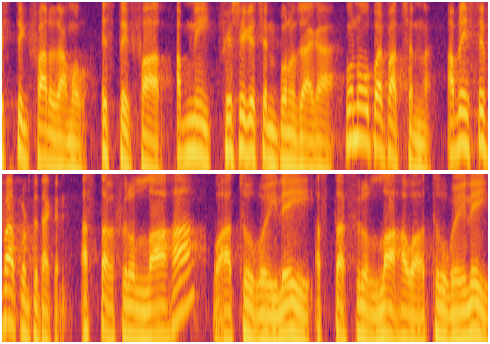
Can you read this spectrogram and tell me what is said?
ইস্তেকফারের আমল ইস্তেকফার আপনি ফেসে গেছেন কোন জায়গা কোনো উপায় পাচ্ছেন না আপনি ইস্তেকফার করতে থাকেন আস্তাগফিরুল্লাহ ওয়া আতুবু ইলাইহি আস্তাগফিরুল্লাহ ওয়া আতুবু ইলাইহি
